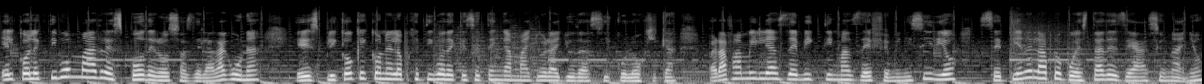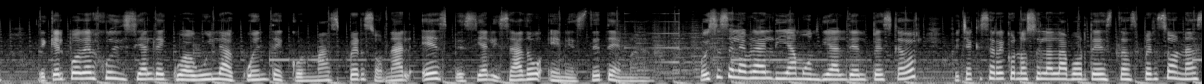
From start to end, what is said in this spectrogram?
El colectivo Madres Poderosas de la Laguna explicó que con el objetivo de que se tenga mayor ayuda psicológica para familias de víctimas de feminicidio, se tiene la propuesta desde hace un año de que el Poder Judicial de Coahuila cuente con más personal especializado en este tema. Hoy se celebra el Día Mundial del Pescador, fecha que se reconoce la labor de estas personas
